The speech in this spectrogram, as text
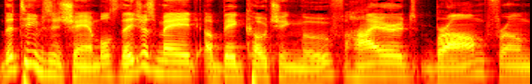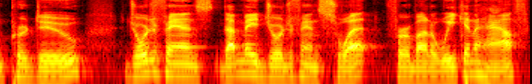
The team's in shambles. They just made a big coaching move, hired Brohm from Purdue. Georgia fans that made Georgia fans sweat for about a week and a half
